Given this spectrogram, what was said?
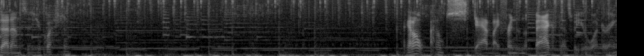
That answers your question. Like I don't I don't stab my friends in the back if that's what you're wondering.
